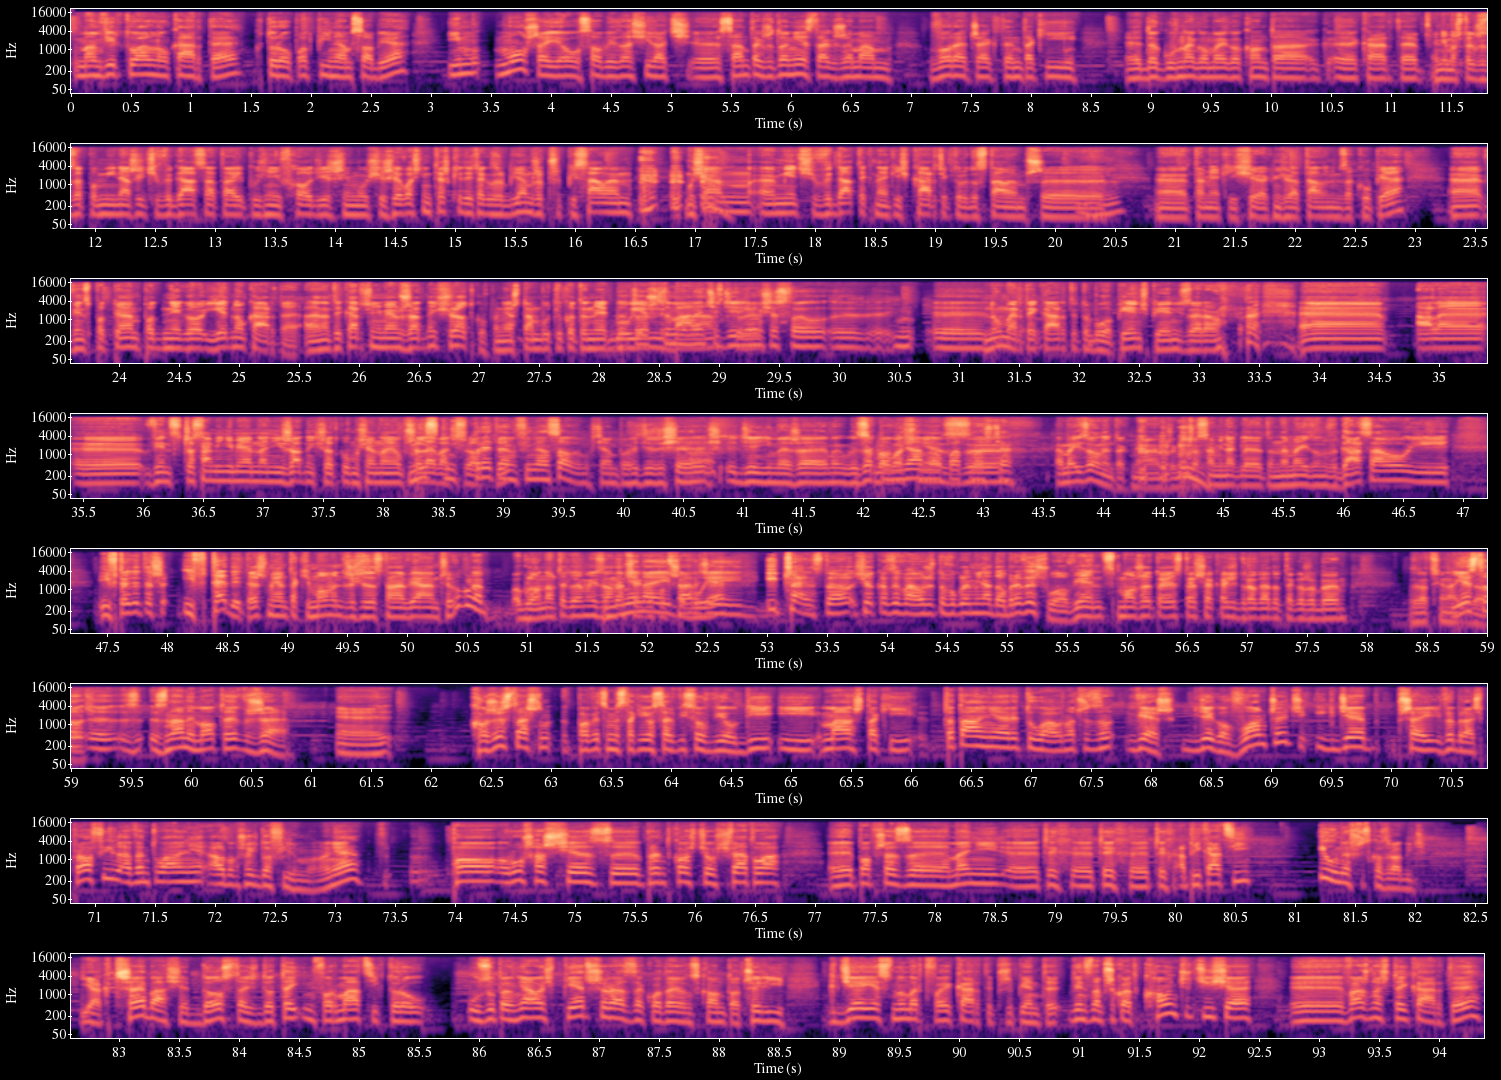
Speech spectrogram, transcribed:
yy, mam wirtualną kartę, którą podpinam sobie i muszę ją sobie zasilać yy, sam, także to nie jest tak, że mam woreczek, ten taki yy, do głównego mojego konta yy, kartę. A nie masz tak, że zapominasz i ci wygasa ta i później wchodzisz i musisz. Ja właśnie też kiedyś tak zrobiłem, że przypisałem, musiałem e, mieć wydatek na jakiejś karcie, który dostałem przy Mhm. e, tam jakiś, jakimś ratalnym zakupie, e, więc podpiąłem pod niego jedną kartę, ale na tej karcie nie miałem żadnych środków, ponieważ tam był tylko ten jakby No to ujemny w tym balans, momencie dzielimy który- się swoją... Yy, yy, Numer tej karty to było 550. e, ale e, więc czasami nie miałem na niej żadnych środków, musiałem na nią przelewać niskim środki. sprytem finansowym chciałem powiedzieć, że się, się dzielimy, że jakby zapominamy o płatnościach. Z Amazonem tak miałem, że mi czasami nagle ten Amazon wygasał i, i wtedy też i wtedy też miałem taki moment, że się zastanawiałem, czy w ogóle oglądam tego Amazona, czy ja go potrzebuję. I często się okazywało, że to w ogóle mi na dobre wyszło, więc może to jest też jakaś droga do tego, żeby zracjonalizować. Jest to y, znany motyw, że y, korzystasz powiedzmy z takiego serwisu VOD i masz taki totalnie rytuał, znaczy wiesz, gdzie go włączyć i gdzie przejść, wybrać profil ewentualnie albo przejść do filmu, no nie? Poruszasz się z prędkością światła poprzez y, menu y, tych, tych, tych aplikacji i umiesz wszystko zrobić. Jak trzeba się dostać do tej informacji, którą uzupełniałeś pierwszy raz zakładając konto, czyli gdzie jest numer twojej karty przypięty, więc na przykład kończy ci się ważność tej karty,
